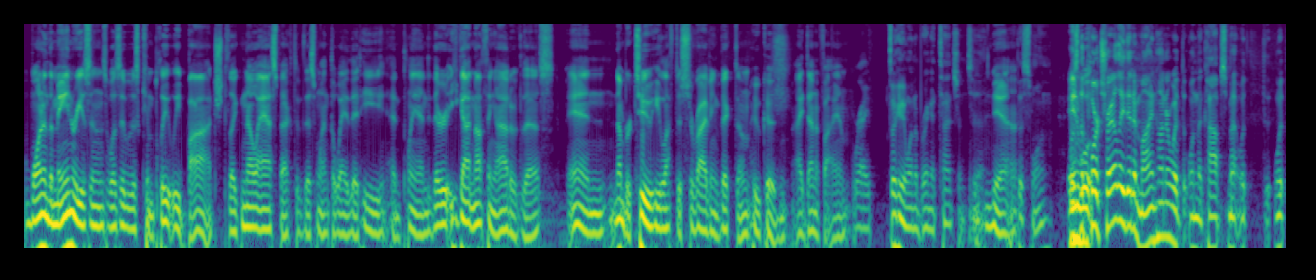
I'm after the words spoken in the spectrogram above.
One of the main reasons was it was completely botched. Like no aspect of this went the way that he had planned. There he got nothing out of this. And number 2, he left a surviving victim who could identify him. Right. So he didn't want to bring attention to Yeah. this one. Was And the we'll- portrayal they did in Mindhunter with when the cops met with with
